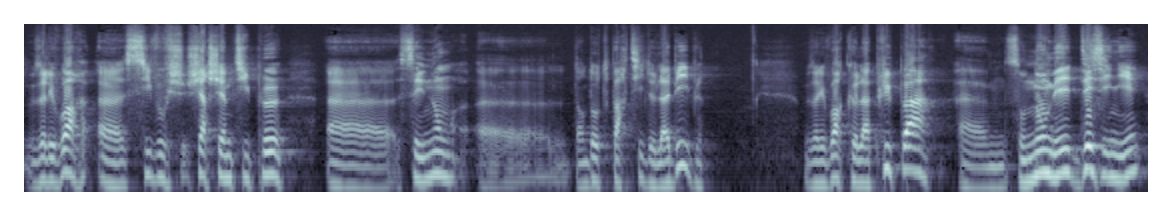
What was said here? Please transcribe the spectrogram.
Vous allez voir, euh, si vous cherchez un petit peu euh, ces noms euh, dans d'autres parties de la Bible, vous allez voir que la plupart sont nommés, désignés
